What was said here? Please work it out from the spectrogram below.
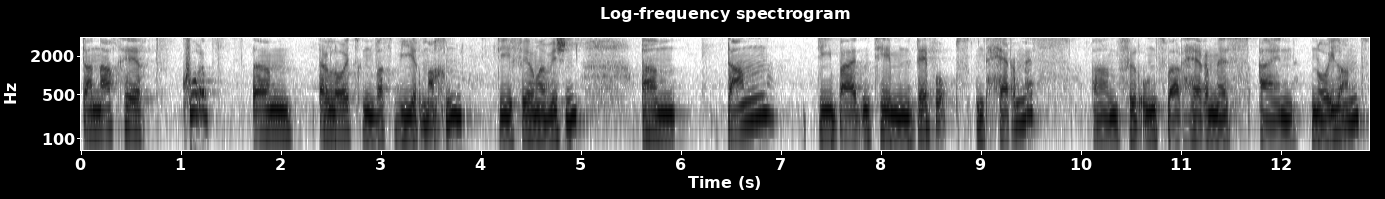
Dann nachher kurz ähm, erläutern, was wir machen, die Firma Vision. Ähm, dann die beiden Themen DevOps und Hermes. Ähm, für uns war Hermes ein Neuland,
